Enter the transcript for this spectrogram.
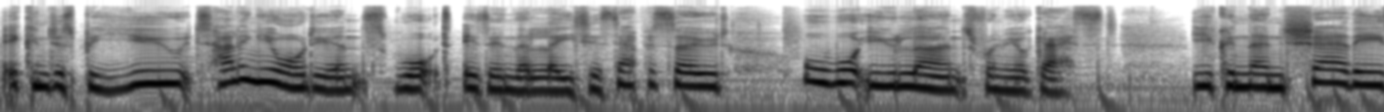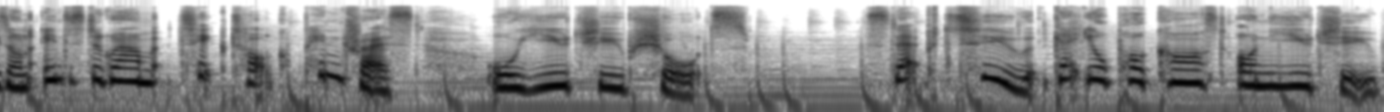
It can just be you telling your audience what is in the latest episode or what you learnt from your guest. You can then share these on Instagram, TikTok, Pinterest, or YouTube Shorts. Step two get your podcast on YouTube.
